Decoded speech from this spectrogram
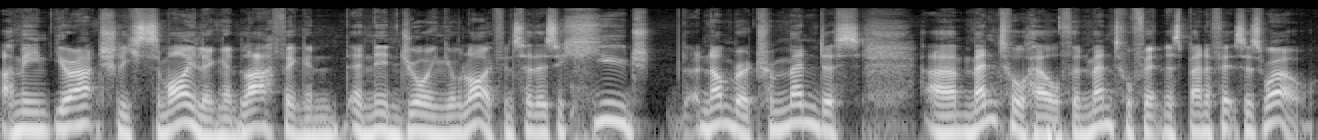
i mean you're actually smiling and laughing and, and enjoying your life. And so there's a huge number of tremendous uh, mental health and mental fitness benefits as well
